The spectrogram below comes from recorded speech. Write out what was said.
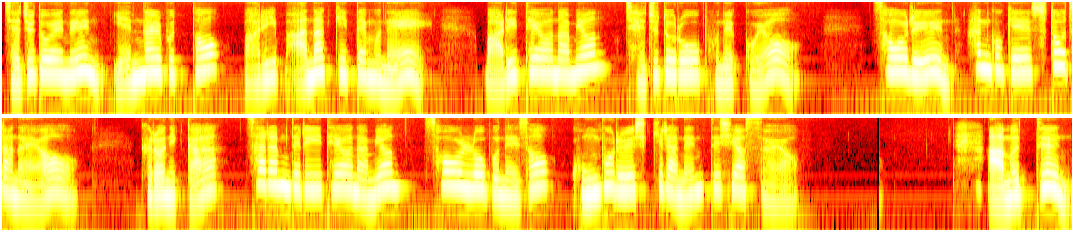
제주도에는 옛날부터 말이 많았기 때문에 말이 태어나면 제주도로 보냈고요. 서울은 한국의 수도잖아요. 그러니까 사람들이 태어나면 서울로 보내서 공부를 시키라는 뜻이었어요. 아무튼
